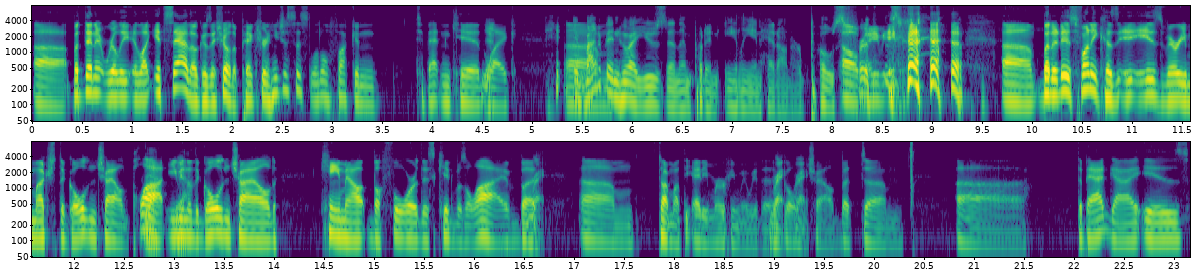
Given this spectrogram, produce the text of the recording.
uh, but then it really it, like it's sad though because they show the picture and he's just this little fucking Tibetan kid, Yeah. like. it might um, have been who I used and then put an alien head on our post. Oh, maybe. um, but it is funny because it is very much the Golden Child plot, Yeah, even yeah. though the Golden Child came out before this kid was alive. But um, talking about the Eddie Murphy movie, the Right, Golden right. Child. But um, uh, the bad guy is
